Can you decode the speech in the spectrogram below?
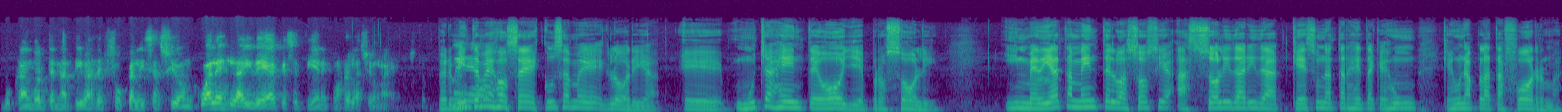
buscando alternativas de focalización. ¿Cuál es la idea que se tiene con relación a esto? Permíteme, Bueno. José, escúchame, Gloria. eh, mucha gente oye Prosoli, inmediatamente lo asocia a Solidaridad, que es una tarjeta, que es, un, que es una plataforma.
